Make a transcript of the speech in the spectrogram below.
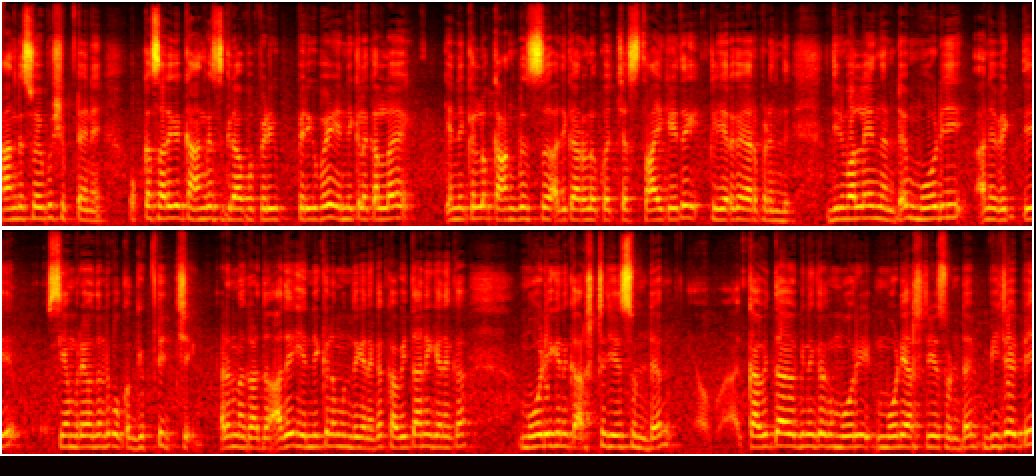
కాంగ్రెస్ వైపు షిఫ్ట్ అయినాయి. ఒక్కసారిగా కాంగ్రెస్ గ్రాఫ్ పెరిగి పెరిగిపోయి ఎన్నికల కల్లా ఎన్నికల్లో కాంగ్రెస్ అధికారంలోకి వచ్చే స్థాయికి అయితే క్లియర్గా ఏర్పడింది. దీనివల్ల ఏంటంటే మోడీ అనే వ్యక్తి సీఎం రేవంత్ రెడ్డికి ఒక గిఫ్ట్ ఇచ్చి అంటే నాకు అర్థం అదే ఎన్నికల ముందు కనుక కవితని కనుక మోడీ కనుక అరెస్ట్ చేస్తుంటే కవిత కనుక మోడీ మోడీ అరెస్ట్ చేస్తుంటే బీజేపీ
